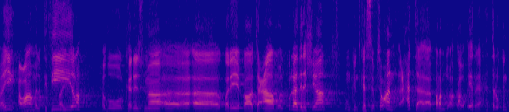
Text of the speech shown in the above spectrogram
فهي عوامل كثيرة حضور كاريزما آآ آآ طريقة تعامل كل هذه الأشياء ممكن تكسب سواء حتى برامج واقع وغيرها حتى لو كنت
